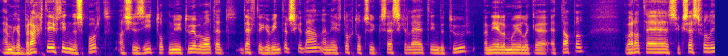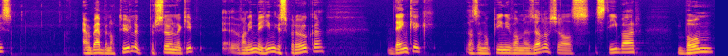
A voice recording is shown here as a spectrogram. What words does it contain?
hem gebracht heeft in de sport. Als je ziet, tot nu toe hebben we altijd deftige winters gedaan en heeft toch tot succes geleid in de Tour. Een hele moeilijke etappe waar dat hij succesvol is. En we hebben natuurlijk persoonlijk eh, van in het begin gesproken, denk ik, dat is een opinie van mezelf, zoals Stibar, Boom,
